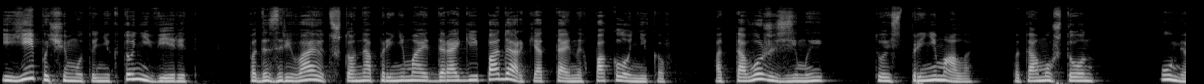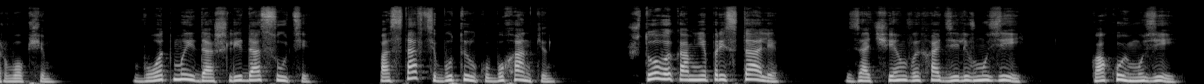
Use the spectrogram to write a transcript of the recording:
И ей почему-то никто не верит. Подозревают, что она принимает дорогие подарки от тайных поклонников, от того же зимы, то есть принимала, потому что он умер, в общем. Вот мы и дошли до сути. Поставьте бутылку, Буханкин. Что вы ко мне пристали? Зачем вы ходили в музей? В какой музей?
